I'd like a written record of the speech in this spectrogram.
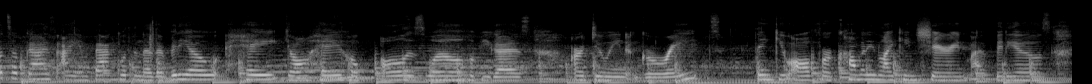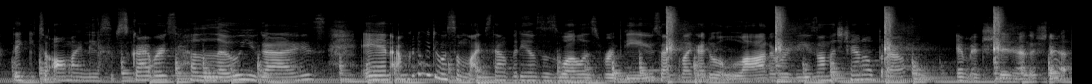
what's up guys? I am back with another video. Hey y'all. Hey hope all is well. Hope you guys are doing great. Thank you all for commenting liking sharing my videos. Thank you to all my new subscribers. Hello you guys. And i'm going to be doing some lifestyle videos as well as reviews. I feel like i do a lot of reviews on this channel but i also am interested in other stuff.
